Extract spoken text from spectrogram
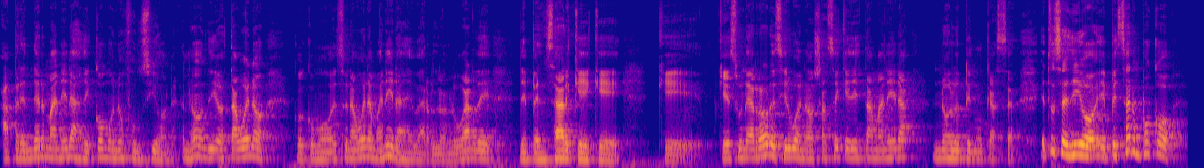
aprender maneras de cómo no funciona, ¿no? Digo, está bueno, como es una buena manera de verlo, en lugar de, pensar que, que, que, es un error, decir, bueno, ya sé que de esta manera no lo tengo que hacer. Entonces digo, empezar un poco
